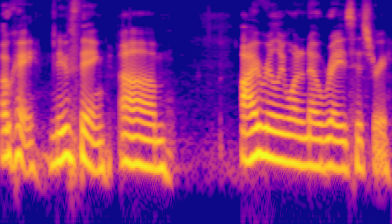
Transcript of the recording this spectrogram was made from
Okay. New thing. Um, I really want to know Rey's history.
